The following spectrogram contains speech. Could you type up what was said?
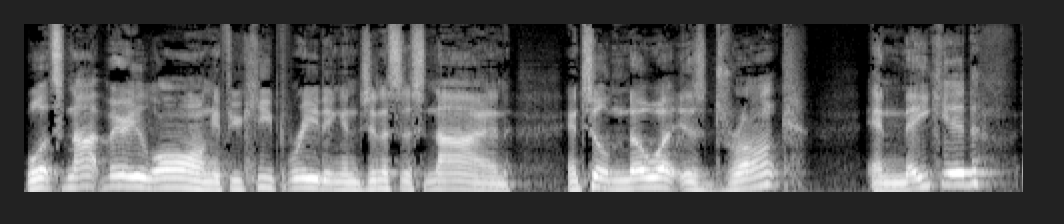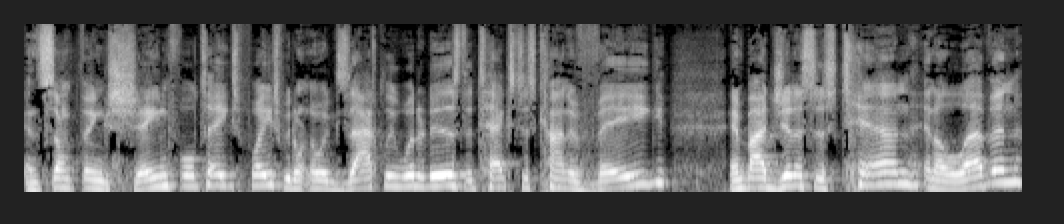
Well, it's not very long if you keep reading in Genesis 9 until Noah is drunk and naked and something shameful takes place. We don't know exactly what it is. The text is kind of vague. And by Genesis 10 and 11,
